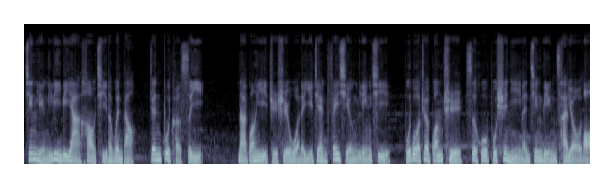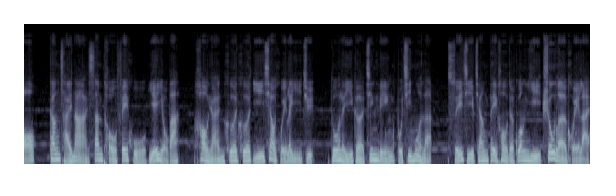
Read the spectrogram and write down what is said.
精灵莉莉娅好奇地问道：“真不可思议！那光翼只是我的一件飞行灵器，不过这光翅似乎不是你们精灵才有哦。刚才那三头飞虎也有吧？”浩然呵呵一笑，回了一句：“多了一个精灵，不寂寞了。”随即将背后的光翼收了回来。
